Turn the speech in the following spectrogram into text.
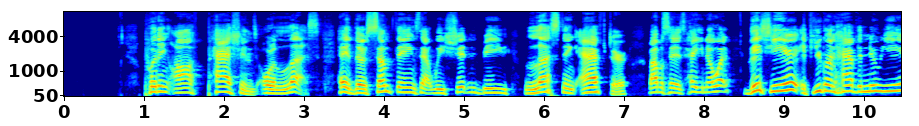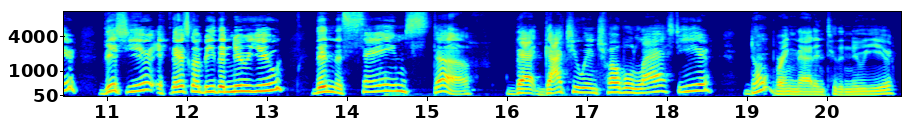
Putting off passions or lust. Hey, there's some things that we shouldn't be lusting after. Bible says, hey, you know what? This year, if you're gonna have the new year, this year, if there's to be the new you, then the same stuff that got you in trouble last year, don't bring that into the new year.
